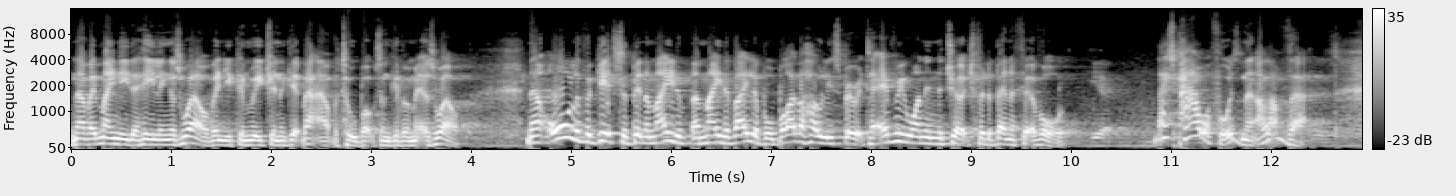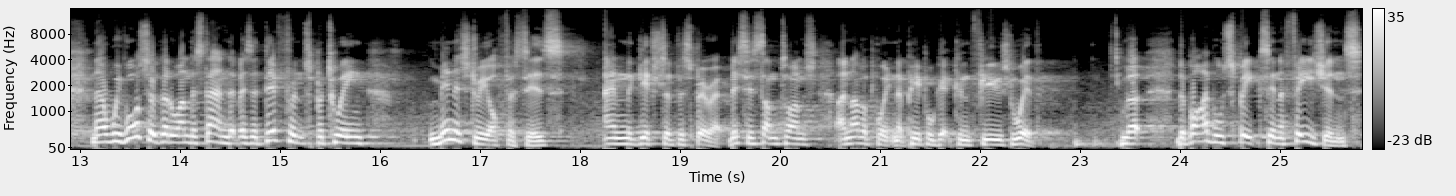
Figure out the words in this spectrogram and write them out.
Now, they may need a healing as well. Then you can reach in and get that out of the toolbox and give them it as well. Now, all of the gifts have been made, made available by the Holy Spirit to everyone in the church for the benefit of all. Yeah. That's powerful, isn't it? I love that. Now, we've also got to understand that there's a difference between ministry offices and the gifts of the Spirit. This is sometimes another point that people get confused with. But the Bible speaks in Ephesians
